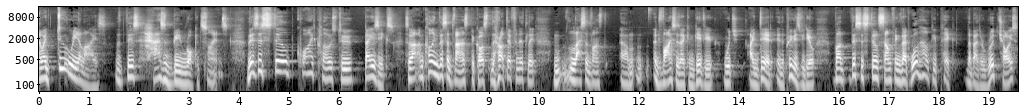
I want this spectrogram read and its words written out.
Now I do realize that this hasn't been rocket science. This is still quite close to basics. So I'm calling this advanced because there are definitely less advanced um, advices I can give you, which I did in the previous video, but this is still something that will help you pick the better route choice.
